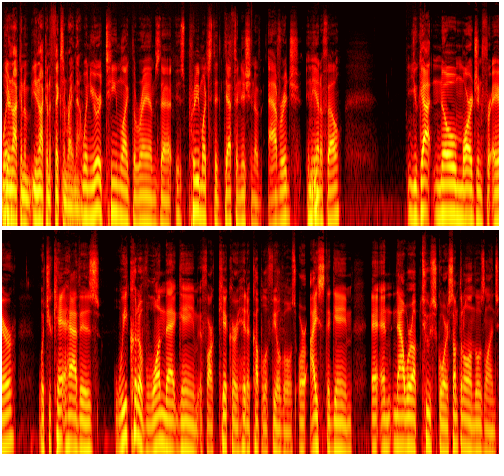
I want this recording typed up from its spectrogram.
you're not gonna you're not gonna fix him right now. when you're a team like the Rams that is pretty much the definition of average in Mm-hmm. the NFL, you got no margin for error. What you can't have is we could have won that game if our kicker hit a couple of field goals or iced the game and, and now we're up two scores, something along those lines.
